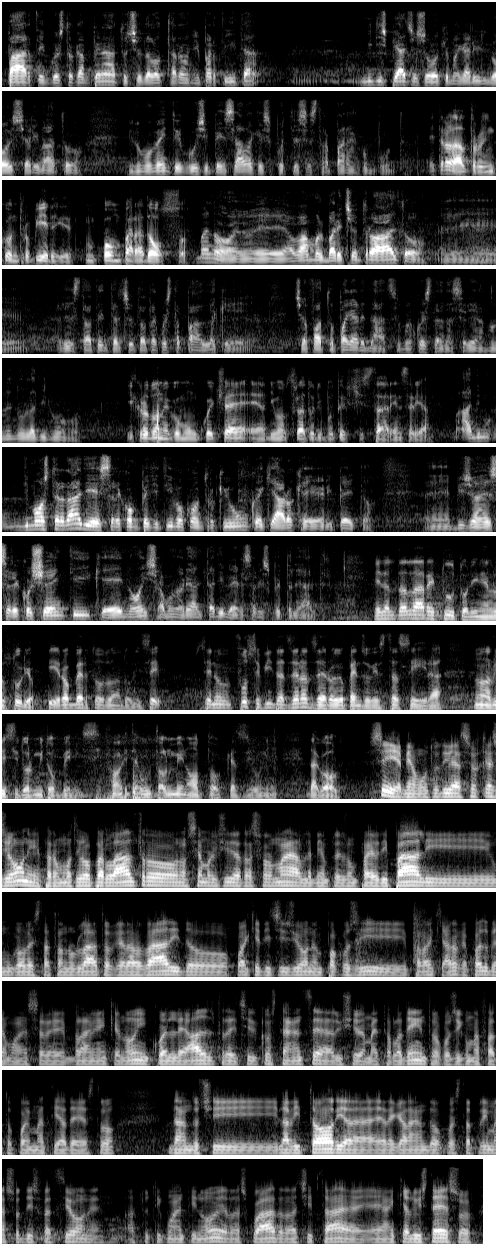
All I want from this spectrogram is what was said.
parte in questo campionato, c'è da lottare ogni partita. Mi dispiace solo che magari il gol sia arrivato in un momento in cui si pensava che si potesse strappare anche un punto. E tra l'altro in contropiede, che è un po' un paradosso. Ma no, eh, avevamo il baricentro alto. Eh, è stata intercettata questa palla che ci ha fatto pagare Dazio, ma questa è la Serie A, non è nulla di nuovo. Il Crotone comunque c'è e ha dimostrato di poterci stare in Serie A. Dimostrerà di essere competitivo contro chiunque, è chiaro che, ripeto, eh, bisogna essere coscienti che noi siamo una realtà diversa rispetto alle altre. E dal dallare tutto, linea allo studio. Roberto Donatoni, se, se non fosse finita 0-0 io penso che stasera non avresti dormito benissimo, avete avuto almeno otto occasioni da gol. Sì, abbiamo avuto diverse occasioni, per un motivo o per l'altro non siamo riusciti a trasformarle, abbiamo preso un paio di pali, un gol è stato annullato che era valido, qualche decisione un po' così, però è chiaro che poi dobbiamo essere bravi anche noi in quelle altre circostanze a riuscire a metterla dentro, così come ha fatto poi Mattia Destro, dandoci la vittoria e regalando questa prima soddisfazione a tutti quanti noi, alla squadra, alla città e anche a lui stesso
